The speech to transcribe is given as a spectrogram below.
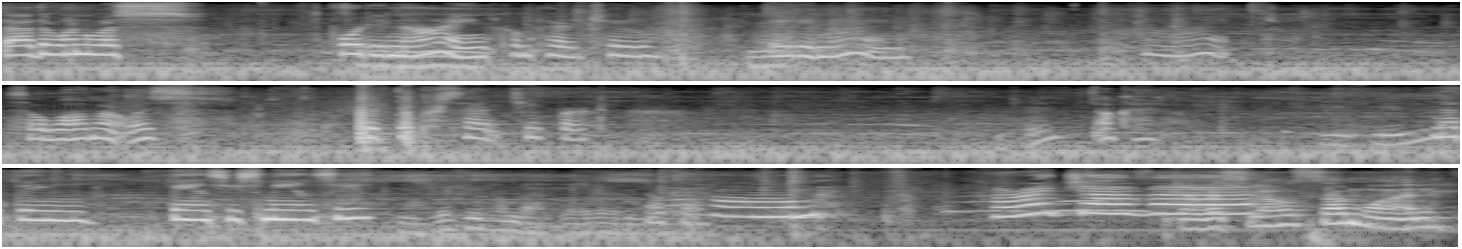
The other one was 49 compared to 89. All right. So Walmart was 50% cheaper. Mm-hmm. Okay. Nothing fancy smancy. No, we can come back later. Okay. Home. All right, Gotta Java. smell someone.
